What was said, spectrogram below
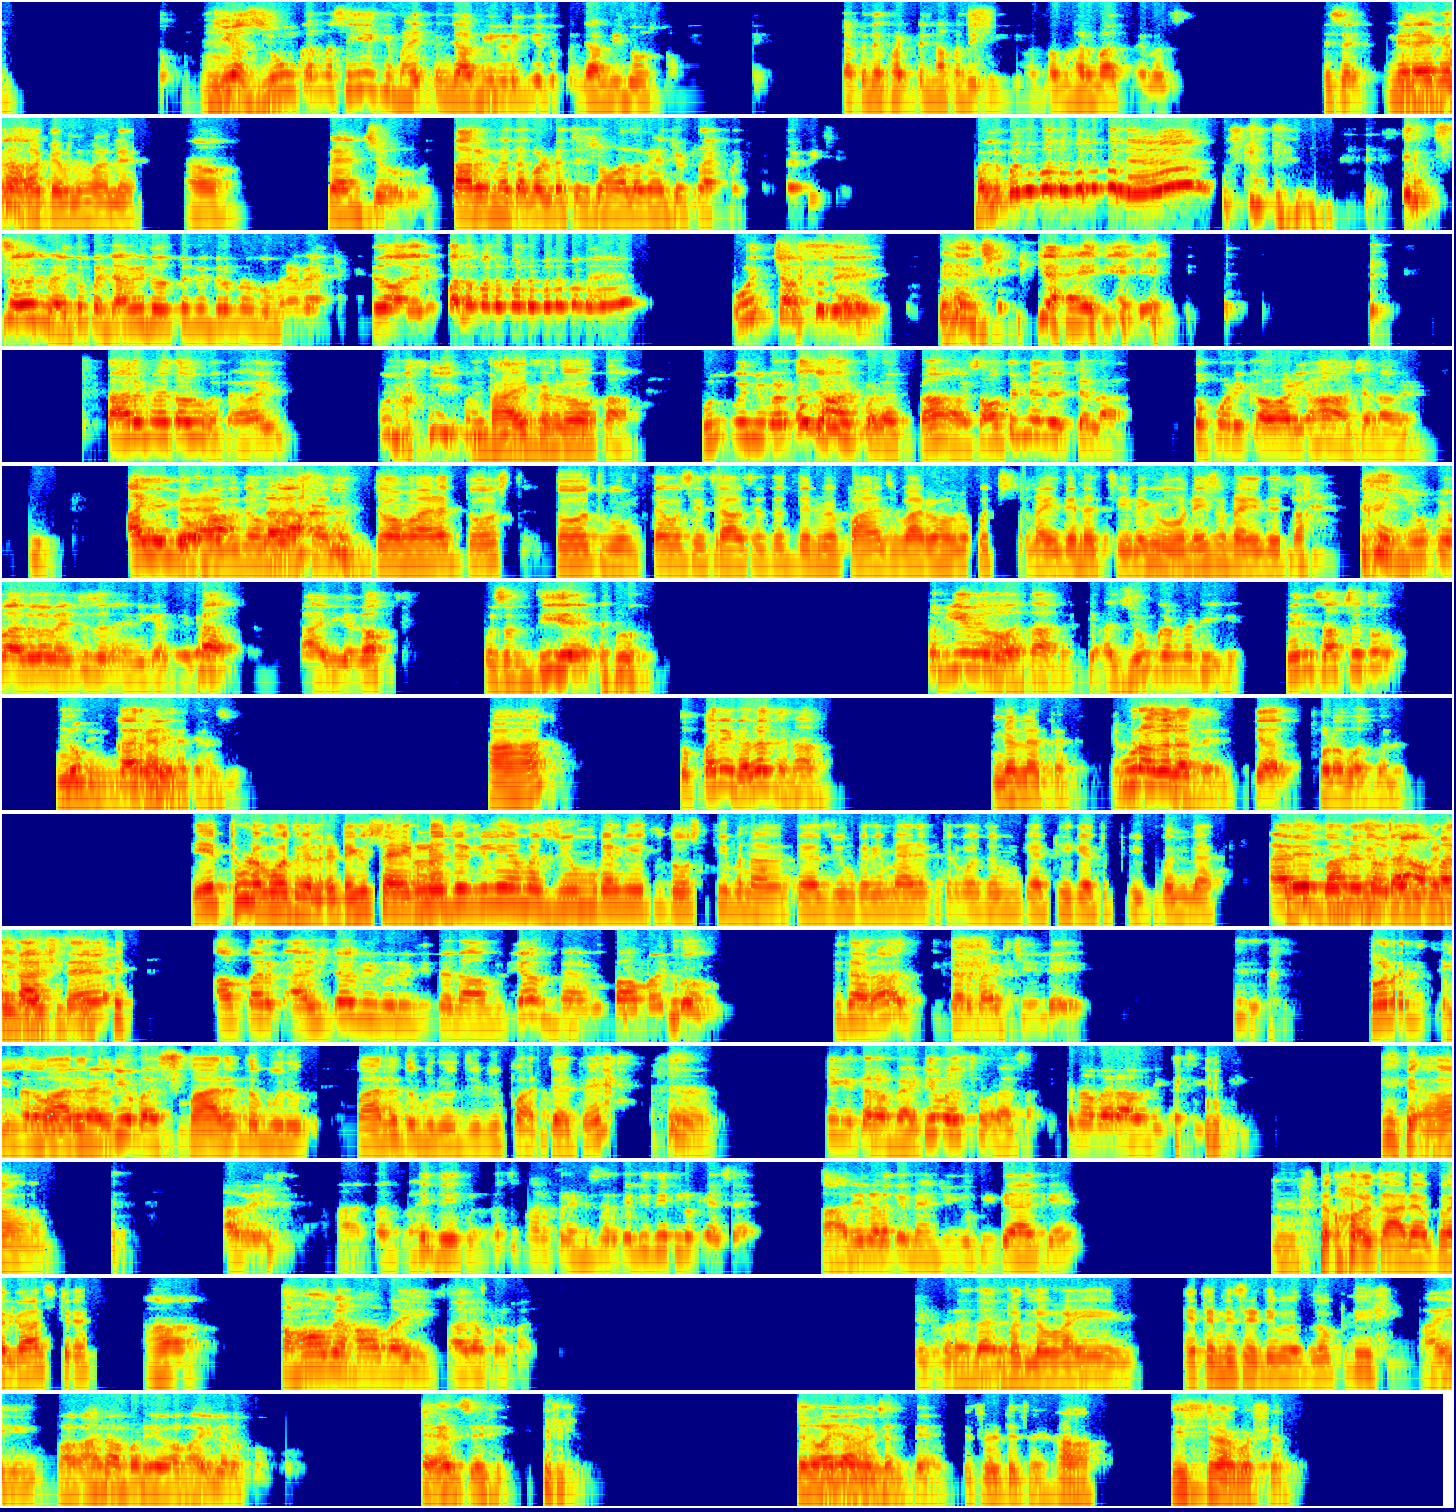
तो ये अज्यूम करना सही है कि भाई पंजाबी लड़की है तो पंजाबी दोस्त होंगे। चक दे फट्टे ना पते की मतलब हर बात पे बस। जैसे मेरा एक है ना हाँ करने वाले। हाँ बेंचो तारक मेहता का उल्टा चश्मा वाला बेंचो ट्रैक पीछे बल्ले बल्ले बल्ले बल्ले बल्ले। सोच भाई तो पंजाबी दोस्तों के ग्रुप में घूम रहे बल्ले बल्ले वो चक दे। क्या है ये? तारक मेहता में होता है भाई। उनको नहीं भाई, फिर तो उनको नहीं पड़ता जहाँ पड़ा कहाँ साउथ इंडियन चला। तो पौड़ी कवाड़ी हाँ चला मैं। हाँ, तो हमारे साथ जो हमारा दोस्त दोस्त घूमता है उस हिसाब से तो दिन में पाँच बार हमें कुछ सुनाई देना चाहिए लेकिन वो नहीं सुनाई देता। यूपी वालों का बेंच सुनाई नहीं देगा ताली है वो सुनती है। तो ये मेरे को हाँ। बता कि अज्यूम करना ठीक है। मेरे हिसाब से तो लोग कर लेते हैं है। assume, हाँ हाँ। तो पर ये गलत है ना? गलत है पूरा गलत है है या थोड़ा बहुत गलत? ये थोड़ा बहुत गलत है क्योंकि हाँ। साइकोलॉजिकली हम अज्यूम करके तो दोस्ती बनाते हैं अज्यूम करके मैंने तेरे को अज्यूम किया ठीक है तू ठीक बंदा है। अरे तूने सोचा अपर कास्ट है से अपर कास्ट है? भी गुरु जी ने नाम लिया मैं भी बामन हूँ। इधर आ इधर बैठ चले। थोड़ा नीचे की तरफ़ मारे तो बैठियो बस। मारे तो गुरु मारे तो गुरु जी भी पाते थे नीचे की तरफ़ बैठियो बस थोड़ा सा इतना बराबरी का हाँ। अबे हाँ तब भाई देख लो ना तुम्हारा फ्रेंड सर्कल ही देख लो कैसे है। सारे लड़के बहन जो यूपी बिहार के हैं। और सारे अपर कास्ट है। हाँ हाँ बे हाँ भाई सारा प्रकार इट ब्रदर बदलो भाई एथेनिसिटी बदलो अपनी। भाई भगाना पड़ेगा भाई लड़कों को शहर से। चलो भाई आगे चलते हैं। इस वजह से हाँ तीसरा question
